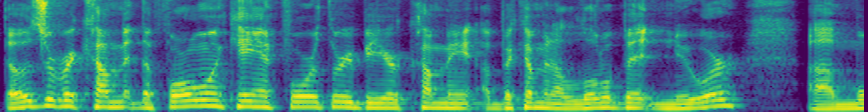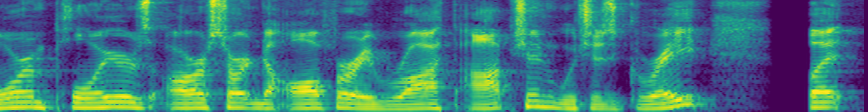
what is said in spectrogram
Those are becoming the 401k and 403b are coming are becoming a little bit newer. Uh, more employers are starting to offer a Roth option, which is great. But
